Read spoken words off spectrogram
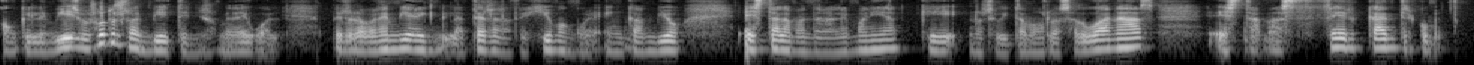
Aunque la enviéis vosotros, la envíe Tenios, me da igual, pero la van a enviar a Inglaterra, de Humanware. En cambio, esta la mandan a Alemania, que nos evitamos las aduanas, está más cerca, entre comillas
